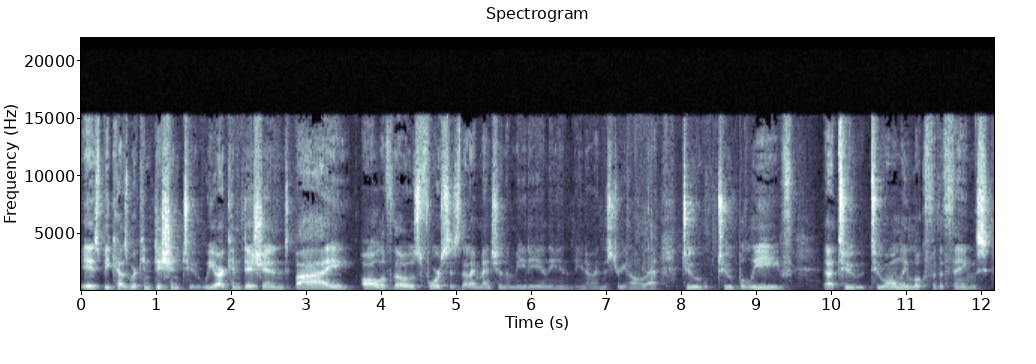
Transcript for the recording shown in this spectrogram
is because we're conditioned to. We are conditioned by all of those forces that I mentioned, the media and the you know industry and all that, to to believe, uh, to to only look for the things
